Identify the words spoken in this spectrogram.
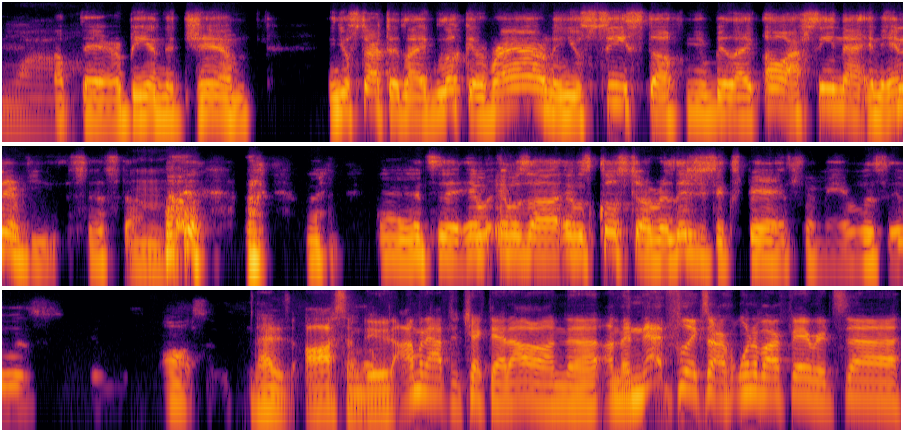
wow. up there, be in the gym, and you'll start to like look around and you'll see stuff, and you'll be like, "Oh, I've seen that in interviews and stuff." Yeah, it's a, it, it was a it was close to a religious experience for me. It was it was, it was awesome. That is awesome, dude. I'm gonna have to check that out on the on the Netflix. Our one of our favorites. Uh,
